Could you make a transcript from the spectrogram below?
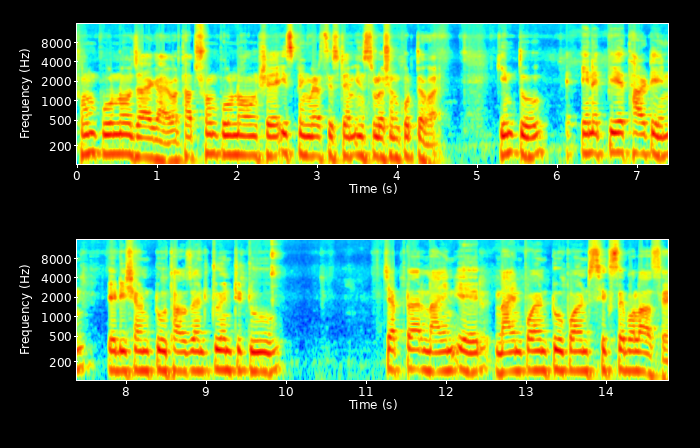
সম্পূর্ণ জায়গায়, অর্থাৎ সম্পূর্ণ অংশে স্প্রিংলার সিস্টেম ইনস্টলেশন করতে হয়। কিন্তু NAPA thirteen edition two thousand twenty two chapter nine এর নাইন পয়েন্ট টু পয়েন্ট সিক্সে বলা আছে,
